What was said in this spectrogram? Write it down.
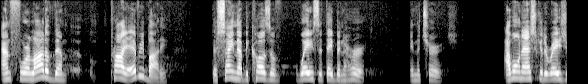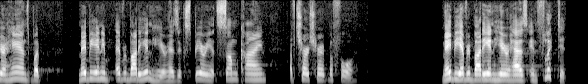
And for a lot of them, probably everybody, they're saying that because of ways that they've been hurt in the church. I won't ask you to raise your hands, but maybe any, everybody in here has experienced some kind of church hurt before. Maybe everybody in here has inflicted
